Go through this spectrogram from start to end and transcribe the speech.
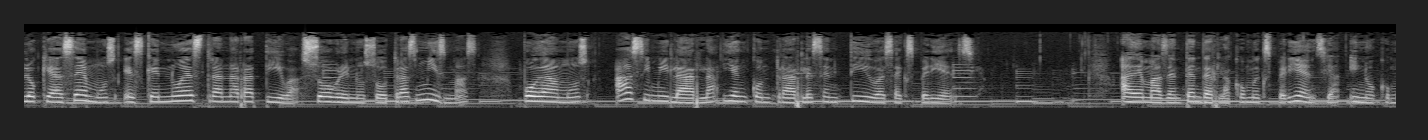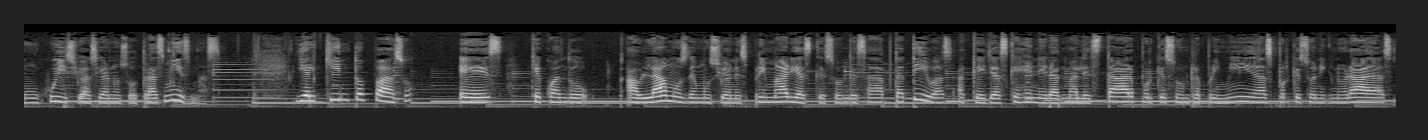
lo que hacemos es que nuestra narrativa sobre nosotras mismas podamos asimilarla y encontrarle sentido a esa experiencia además de entenderla como experiencia y no como un juicio hacia nosotras mismas. Y el quinto paso es que cuando hablamos de emociones primarias que son desadaptativas, aquellas que generan malestar porque son reprimidas, porque son ignoradas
